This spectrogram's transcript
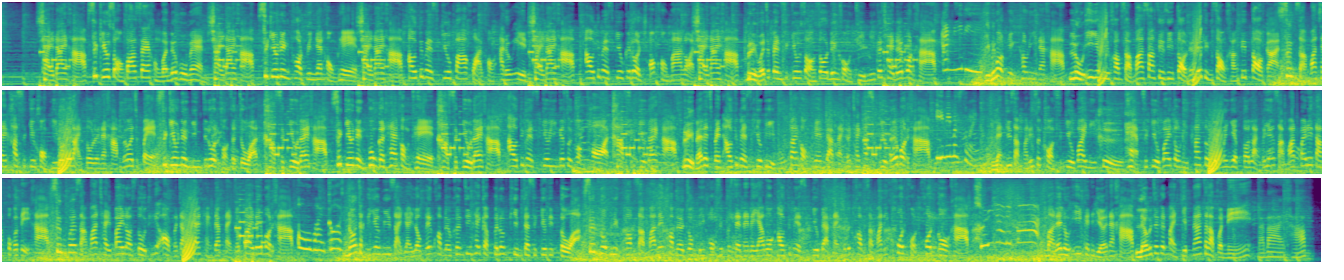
ใช้ได้ครับ สกิล2ฟาแซ่ของ Wonder Woman ใช้ได้ครับ สกิล1ถอดวิญญาณของเพนใช้ได้ครับอัลติเม e สกิลปาขวานของอาดูอินใช้ได้ครับอัลติเม e สกิลกระโดดช็อคของมาลอดใช้ได้ครับ หรือว่าจะเป็นสกิล2โซดึงของทีมนี้ก็ใช้ได้หมดครับ อันนี้ดียังไม่หมดเพียงเท่านี้นะครับลูอี้ยังมีความสามารถสร้างซีซีต่อเนื่องได้ถึง 2 ครั้งติดต่อกัน ซึ่งสามารถใช้ขัดสกิลของฮีโร่ได้หลายตัวเลยนะครับ ไม่ว่าจะเป็นสกิลหนึ่งยิงจรวดของสจวตขัดสกิลได้ครับ สกิลหนึ่งพุ่งกระแทกของเทดขัดสกิลได้ครับอัลติเมทสกิลยิงกระสุนของทอดขัดสกิลได้ครับ หรือแม้แต่จะเป็นอัลติเมทสกิลผีพุ่งใต้ของเพนแบบไหนก็ใช้ขัดสกิลได้หมดครับอีนี่มันสวยเนอะและที่สำคัญที่สุดของสกิลใบนี้คือแถบสกิลใบตรงนี้ถ้าสตูดิโอมาเหยียบตอนหลังก็ยังสามารถใบได้ตามปกติครับซึ่งเพื่อนสามารถใช้ใบรอสตูที่ออกมาจากแค่แข็งแบบไหนก็ใบได้หมดครับโอ้ my god นอกจากนี้ยังมีสายใยลกเล่นความเร็วเคลื่อนที่ให้กับเพื่อนร่วมทีมจากสกิลติดตัว ซึ่งรวมไปถึงความสามารถเล่นความเร็วโจมตี 60%ในระยะวงอัลติเมทสกิลแบบไหนก็เป็นความสามารถที่โคตรโหดโคตรโกงครับเฮ้ยน่าเล่นมากมาเล่นโลอี้กันเยอะๆนะครับแล้วไว้เจอกันใหม่คลิปหน้าสำหรับวันนี้บ๊ายบายครับ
